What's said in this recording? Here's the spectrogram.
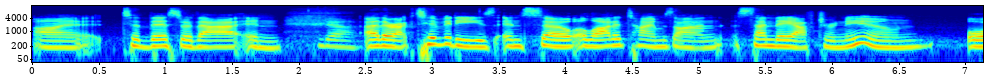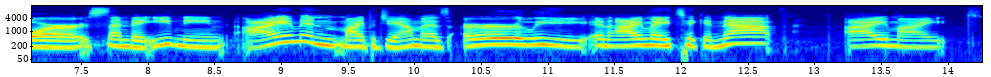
on to this or that and yeah. other activities. And so a lot of times on Sunday afternoon, or Sunday evening, I am in my pajamas early and I may take a nap. I might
